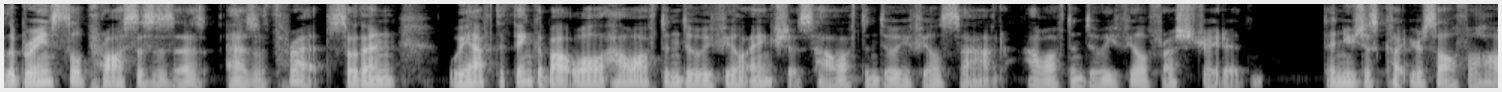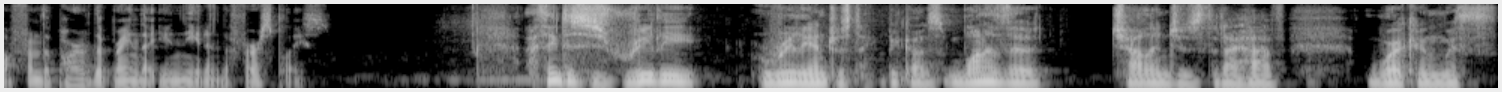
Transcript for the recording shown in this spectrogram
the brain still processes as, as a threat. So then we have to think about well, how often do we feel anxious? How often do we feel sad? How often do we feel frustrated? Then you just cut yourself off from the part of the brain that you need in the first place. I think this is really, really interesting because one of the challenges that I have working with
